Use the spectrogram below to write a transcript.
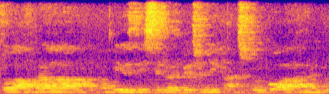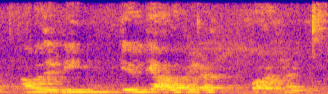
তো আমরা অবভিয়াসলি সেটার পেছনেই কাজ করব আর আমাদের টিম গেমকে আরও বেটার করার ট্রাই করব।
